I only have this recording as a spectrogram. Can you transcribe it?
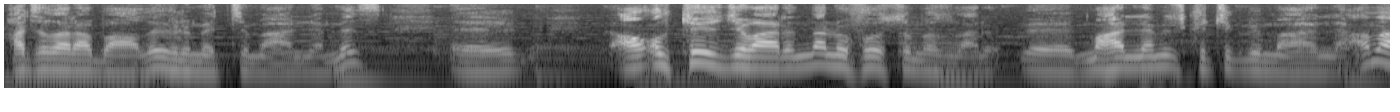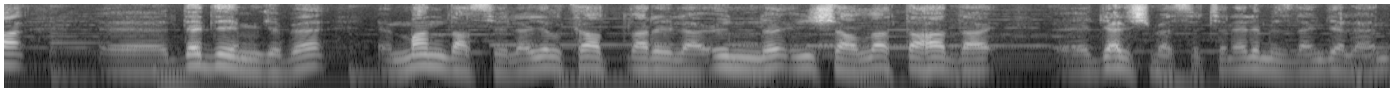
Hacılara bağlı Hürmetçi mahallemiz. E, 600 civarında nüfusumuz var. E, mahallemiz küçük bir mahalle ama e, dediğim gibi e, mandasıyla, yılkı atlarıyla ünlü inşallah daha da e, gelişmesi için elimizden gelen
